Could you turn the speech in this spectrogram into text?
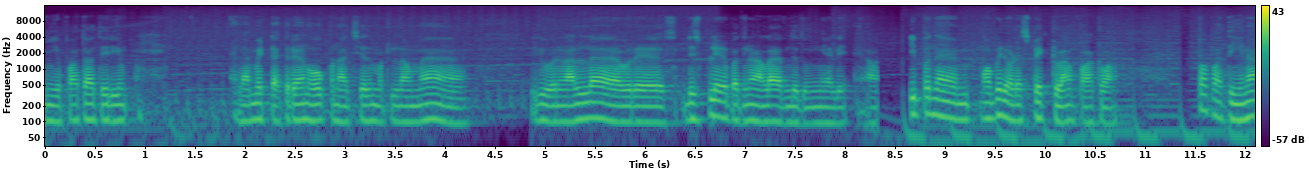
நீங்கள் பார்த்தா தெரியும். எல்லாமே டக்குன்னு ஓப்பன் ஆச்சு. அது மட்டும் இல்லாமல் இது ஒரு நல்ல ஒரு டிஸ்பிளேயில் பார்த்தீங்கன்னா நல்லா இருந்தது உண்மையாலே. இப்போ இந்த மொபைலோட ஸ்பெக்லாம் பார்க்கலாம். இப்போ பார்த்தீங்கன்னா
